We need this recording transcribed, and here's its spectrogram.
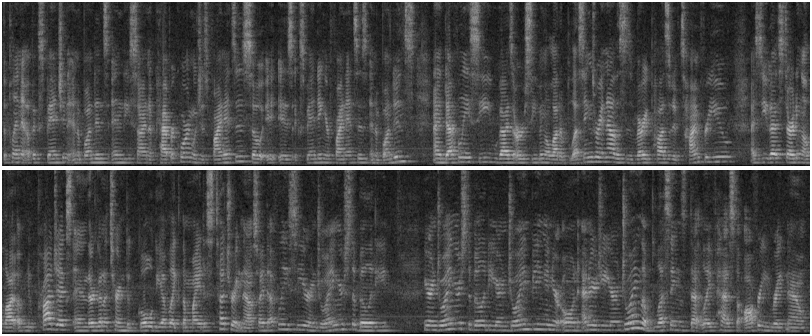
the planet of expansion and abundance, in the sign of Capricorn, which is finances. So it is expanding your finances in abundance. And I definitely see you guys are receiving a lot of blessings right now. This is a very positive time for you. I see you guys starting a lot of new projects and they're going to turn to gold. You have like the Midas touch right now. So I definitely see you're enjoying your stability. You're enjoying your stability, you're enjoying being in your own energy, you're enjoying the blessings that life has to offer you right now.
